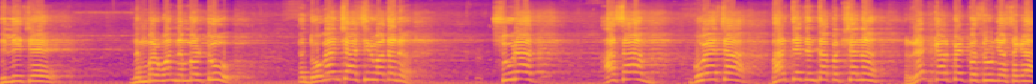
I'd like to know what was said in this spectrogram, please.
दिल्लीचे नंबर वन नंबर टू या दोघांच्या आशीर्वादानं सुरत आसाम गोव्याच्या भारतीय जनता पक्षानं रेड कार्पेट पसरून या सगळ्या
